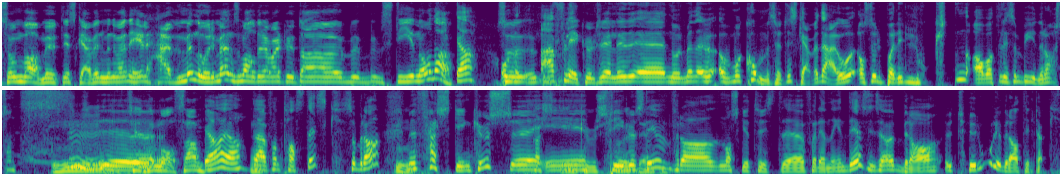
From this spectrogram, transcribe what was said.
som var med ut i skauen. Men det var en hel haug med nordmenn som aldri har vært ute av stien nå, da. Ja, og så, er flerkulturelle eh, nordmenn å må komme seg ut i skauen. Det er jo altså, bare lukten av at det liksom begynner å sånn Mm. Kjenne måsene. Ja, ja. Det er fantastisk. Så bra. Men ferskingkurs eh, i Ferskenkurs friluftsliv fra norske turistforeningen, det syns jeg er bra, utrolig bra tiltak.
